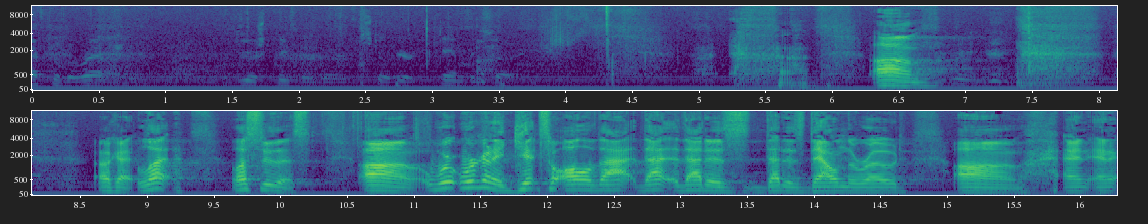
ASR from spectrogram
After the Jewish people are still here can be um, okay, let, let's do this. Uh, we're, we're going to get to all of that. That, that, is, that is down the road. Um, and, and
